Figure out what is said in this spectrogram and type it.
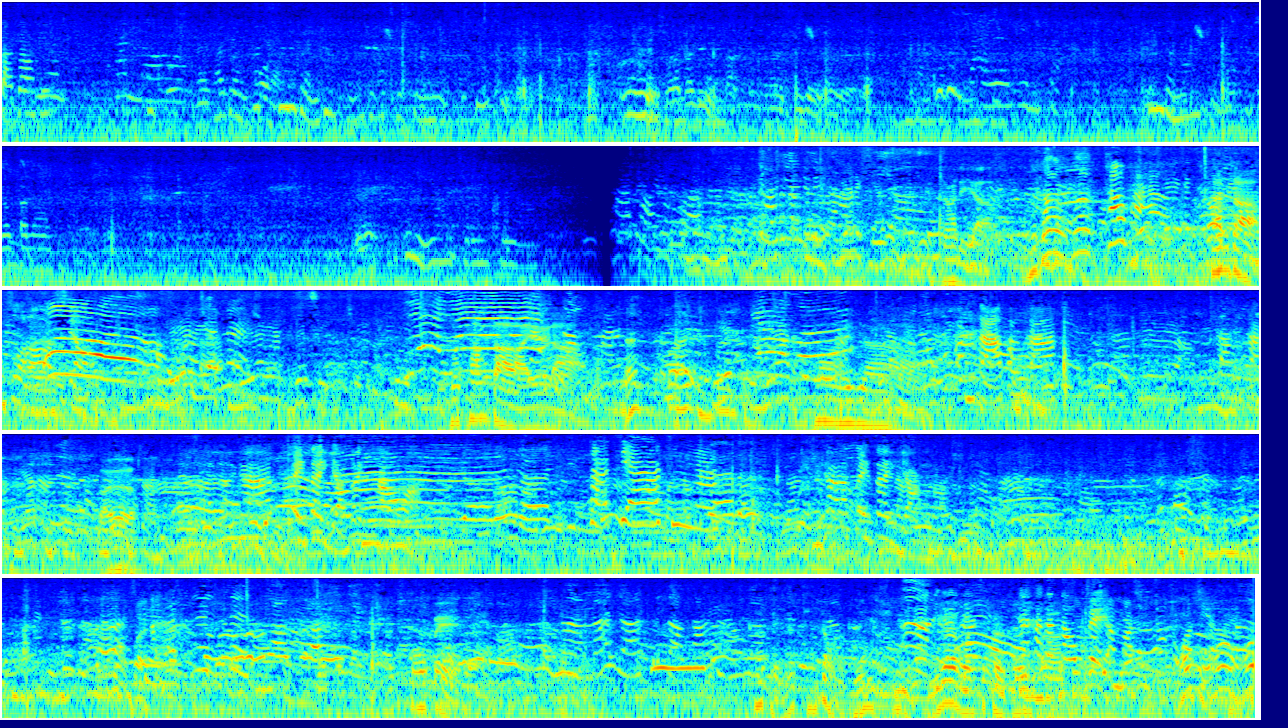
打招呼。哪里呀？你看看，超牌啊！看到，都放大来的啦。哎，过来一点，点。哎呀，放达放达，来了，你看背在仰在高啊！他家去哪了？你看它背在仰啊！来搓背。他等下听到我不用去，你看我这个可以你看他在吗？挠背，哦哦哦，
